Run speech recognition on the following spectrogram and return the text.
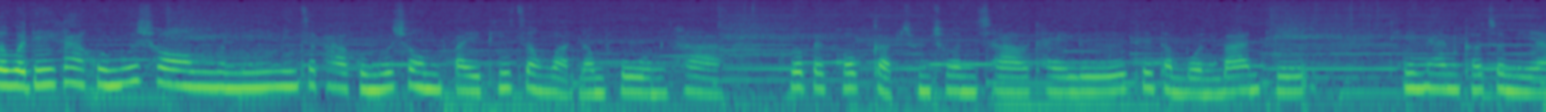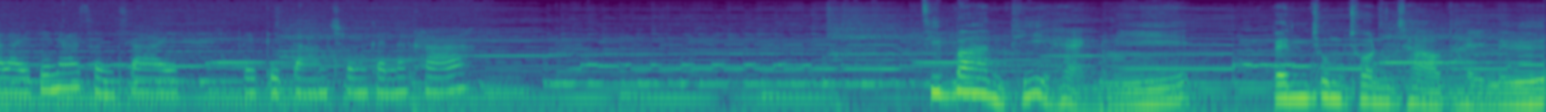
สวัสดีค่ะคุณผู้ชม วันนี้มิ้นจะพาคุณผู้ชมไปที่จังหวัดลำพูนค่ะ เพื่อไปพบกับชุมชนชาวไทยลื้อที่ตำบลบ้านทิ ที่นั่นเขาจะมีอะไรที่น่าสนใจไปติดตามชมกันนะคะ ที่บ้านที่แห่งนี้เป็นชุมชนชาวไทยลื้อ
